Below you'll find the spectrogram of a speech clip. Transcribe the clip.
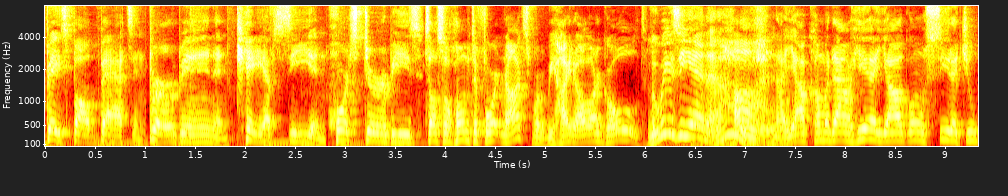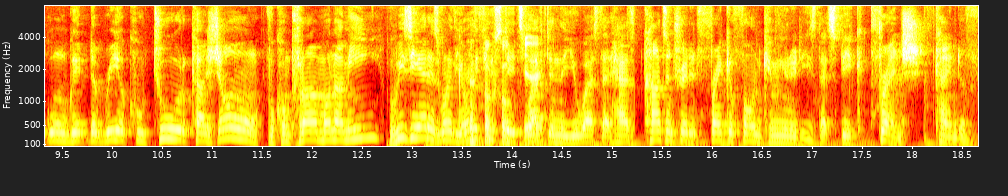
baseball bats and bourbon and KFC and horse derbies. It's also home to Fort Knox where we hide all our gold. Louisiana. Ah, now y'all coming down here, y'all gonna see that you gonna get the real culture Cajun. Vous comprenez, mon ami? Louisiana is one of the only few states Okay. left in the U.S. that has concentrated francophone communities that speak French, kind of.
